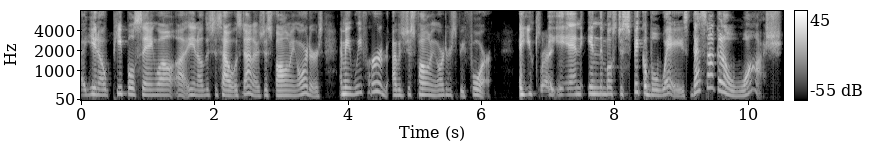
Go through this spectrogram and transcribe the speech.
uh, you know people saying well uh, you know this is how it was done. I was just following orders. I mean we've heard i was just following orders before you right. and in the most despicable ways. That's not going to wash.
